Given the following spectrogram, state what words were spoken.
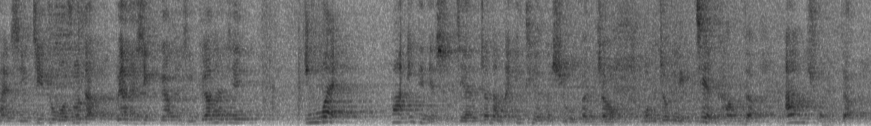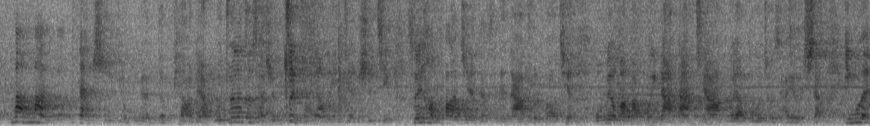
贪心，记住我说的，不要贪心，不要贪心，不要贪心。因为花一点点时间，真的每一天的十五分钟，我们就可以健康的、安全的、慢慢的。但是永远的漂亮，我觉得这才是最重要的一件事情。所以很抱歉，再次跟大家说抱歉，我没有办法回答大家我要多久才有效。因为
